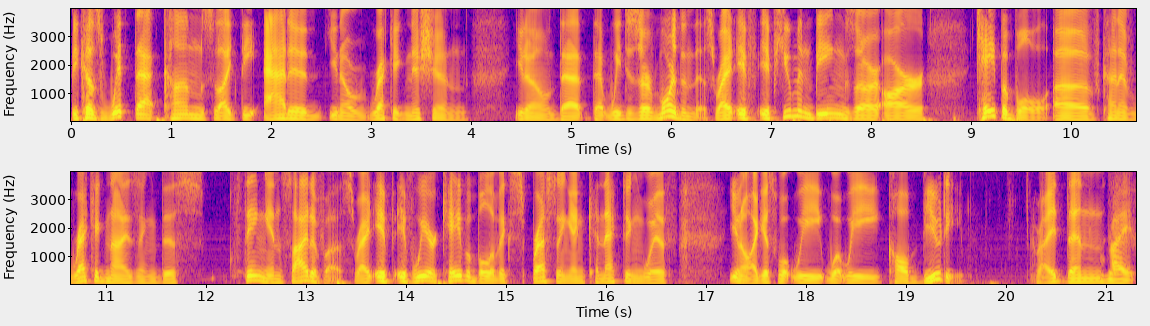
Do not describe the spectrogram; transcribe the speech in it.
because with that comes like the added, you know, recognition, you know, that that we deserve more than this, right? If if human beings are are capable of kind of recognizing this thing inside of us, right? If if we are capable of expressing and connecting with you know, I guess what we what we call beauty, right? Then Right.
